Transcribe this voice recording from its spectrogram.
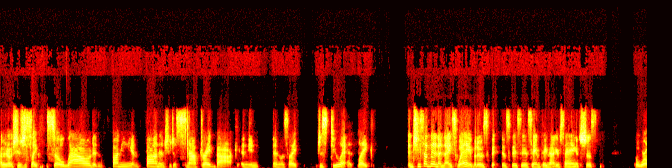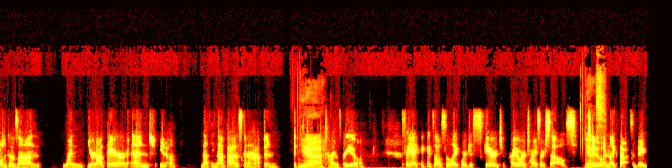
i don't know she was just like so loud and funny and fun and she just snapped right back. And you and was like just do it. Like and she said it in a nice way but it was it was basically the same thing that you're saying. It's just the world goes on when you're not there. And you know nothing that bad is going to happen if you yeah. take time for you. Say, I think it's also like we're just scared to prioritize ourselves yes. too. And like that's a big,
